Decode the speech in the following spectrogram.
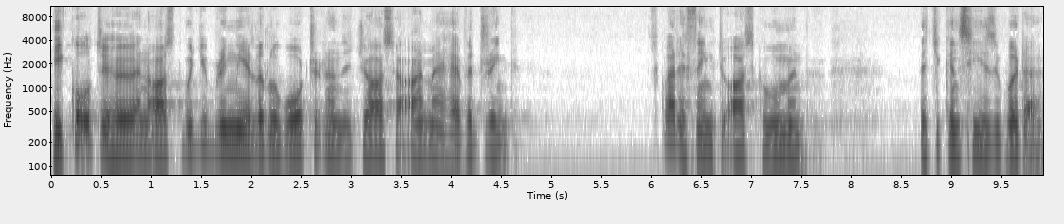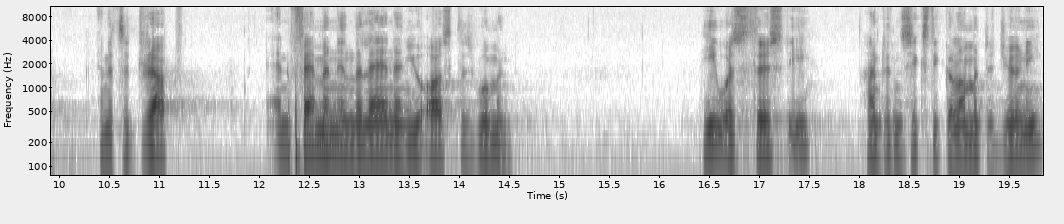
He called to her and asked, Would you bring me a little water in the jar so I may have a drink? It's quite a thing to ask a woman that you can see as a widow, and it's a drought and famine in the land, and you ask this woman. He was thirsty, 160 kilometer journey.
